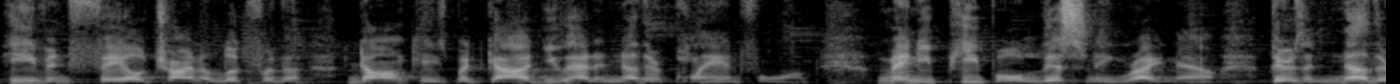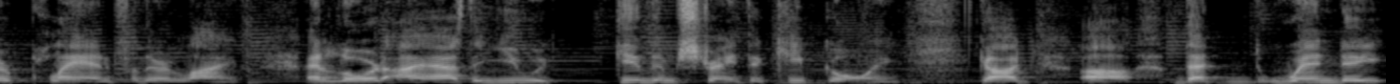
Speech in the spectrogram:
he even failed trying to look for the donkeys. But God, you had another plan for him. Many people listening right now, there's another plan for their life. And Lord, I ask that you would give them strength to keep going. God, uh, that when they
